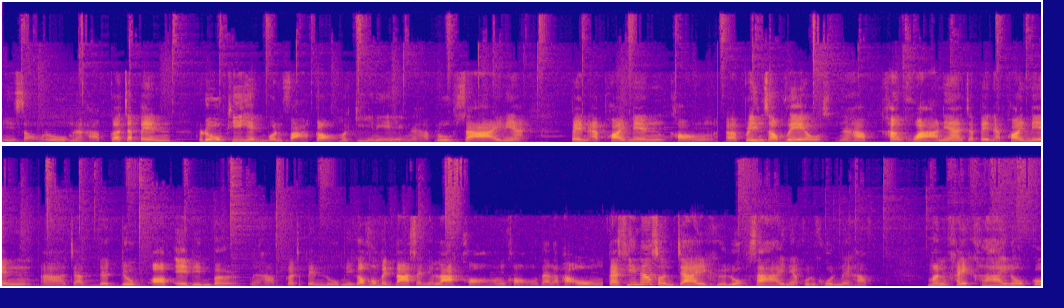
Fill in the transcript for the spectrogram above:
มี 2 รูปนะครับ ก็จะเป็นรูปที่เห็นบนฝากล่องเมื่อกี้นี่เองนะครับ รูปซ้ายเนี่ยเป็น appointment ของเอ่อ Prince of Wales นะครับ ข้างขวาเนี่ยจะเป็น appointment จาก The Duke of Edinburgh นะครับ ก็จะเป็นรูปนี้ก็คงเป็นตาสัญลักษณ์ของของแต่ละพระองค์ แต่ที่น่าสนใจคือรูปซ้ายเนี่ยคุณคุณไหมครับ มันคล้ายๆโลโก้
